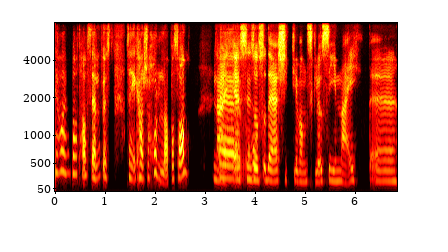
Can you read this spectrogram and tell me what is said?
Ja, jeg må bare ta av selen først. Så jeg kan ikke holde på sånn. Nei, Eh, jeg syns hun- også det er skikkelig vanskelig å si nei. Det,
